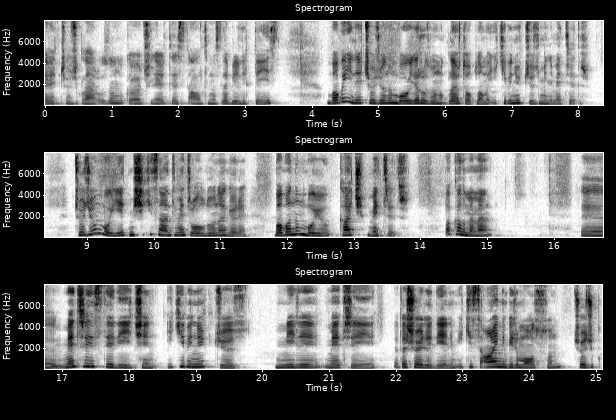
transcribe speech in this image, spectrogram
Evet çocuklar uzunluk ölçüleri test altımızla birlikteyiz. Baba ile çocuğunun boyları uzunlukları toplamı 2300 milimetredir. Çocuğun boyu 72 santimetre olduğuna göre babanın boyu kaç metredir? Bakalım hemen. Ee, metre istediği için 2300 milimetreyi ya da şöyle diyelim ikisi aynı birim olsun. Çocuk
